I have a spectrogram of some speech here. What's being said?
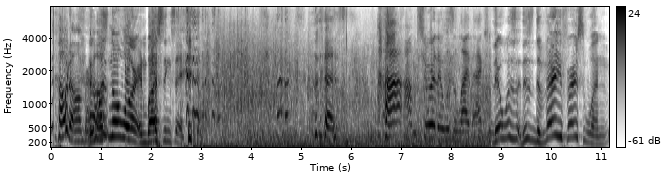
Hold on, bro. There was no war in Boston Say. because I, I'm sure there was a live action. there was. This is the very first one,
